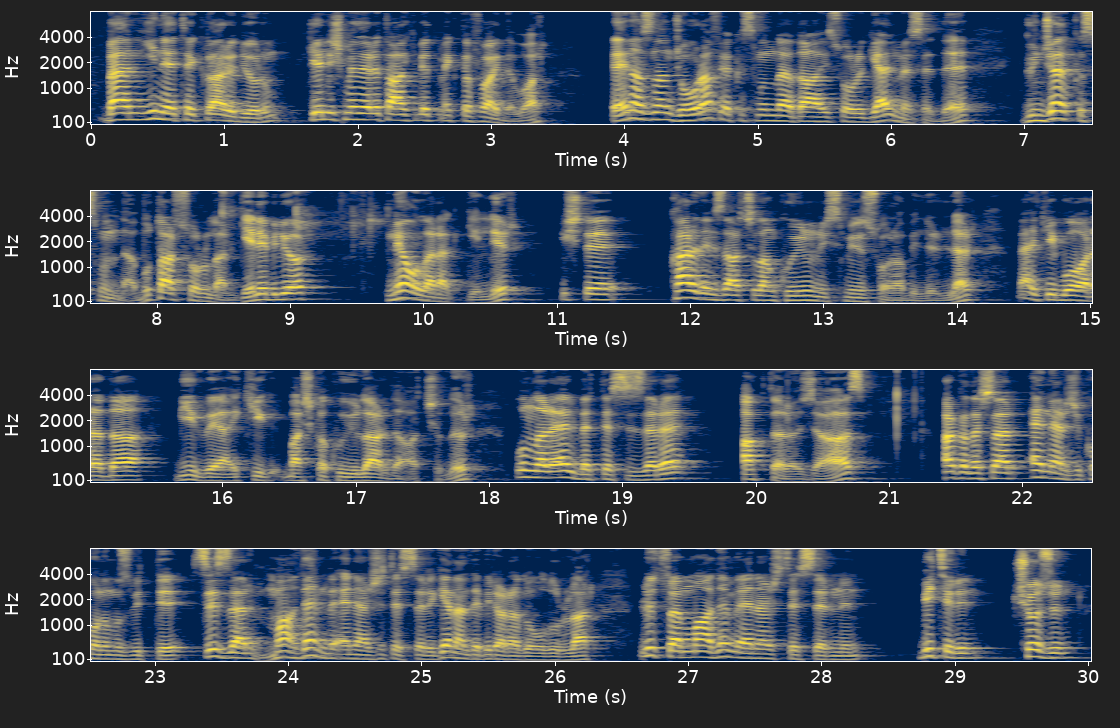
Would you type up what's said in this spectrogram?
Ben yine tekrar ediyorum, gelişmeleri takip etmekte fayda var. En azından coğrafya kısmında dahi soru gelmese de güncel kısmında bu tarz sorular gelebiliyor. Ne olarak gelir? İşte Karadeniz'de açılan kuyunun ismini sorabilirler. Belki bu arada bir veya iki başka kuyular da açılır. Bunları elbette sizlere aktaracağız. Arkadaşlar enerji konumuz bitti. Sizler maden ve enerji testleri genelde bir arada olurlar. Lütfen maden ve enerji testlerinin bitirin, çözün.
